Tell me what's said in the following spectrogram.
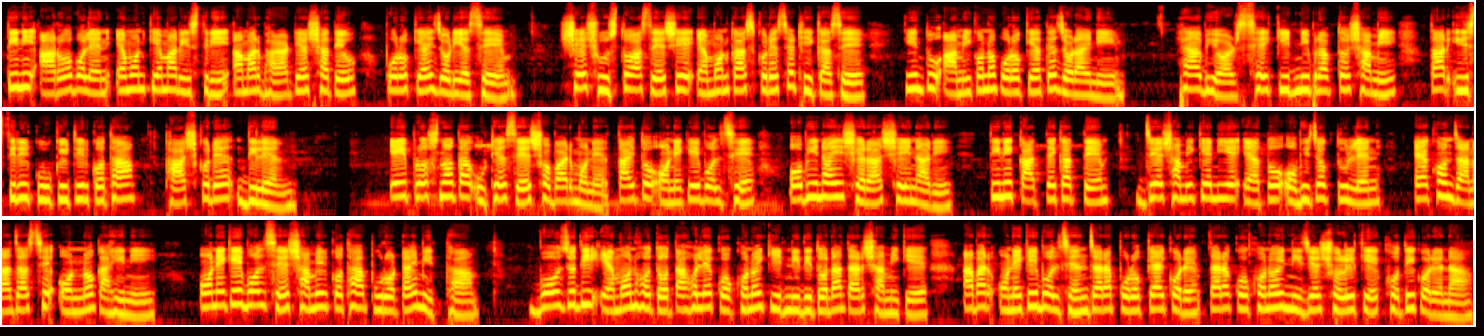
তিনি আরও বলেন, এমনকি আমার স্ত্রী আমার ভাড়াটিয়ার সাথেও প্রক্রিয়ায় জড়িয়েছে। সে সুস্থ আছে, সে এমন কাজ করেছে, ঠিক আছে, কিন্তু আমি কোনো প্রক্রিয়াতে জড়াইনি। হ্যাঁ ভিওর, সেই কিডনিপ্রাপ্ত স্বামী তার স্ত্রীর কুকীর্তির কথা ফাঁস করে দিলেন। এই প্রশ্নটা উঠেছে সবার মনে, তাই তো অনেকেই বলছে, অভিনয়ী সেরা সেই নারী। তিনি কাঁদতে কাঁদতে, যে স্বামীকে নিয়ে এত অভিযোগ তুললেন, এখন জানা যাচ্ছে অন্য কাহিনী। অনেকেই বলছে, স্বামীর কথা পুরোটাই মিথ্যা। বউ যদি এমন হতো, তাহলে কখনোই কিডনি দিত না তার স্বামীকে। আবার অনেকেই বলছেন, যারা প্রক্রিয়ায় করে, তারা কখনোই নিজের শরীরকে ক্ষতি করে না।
